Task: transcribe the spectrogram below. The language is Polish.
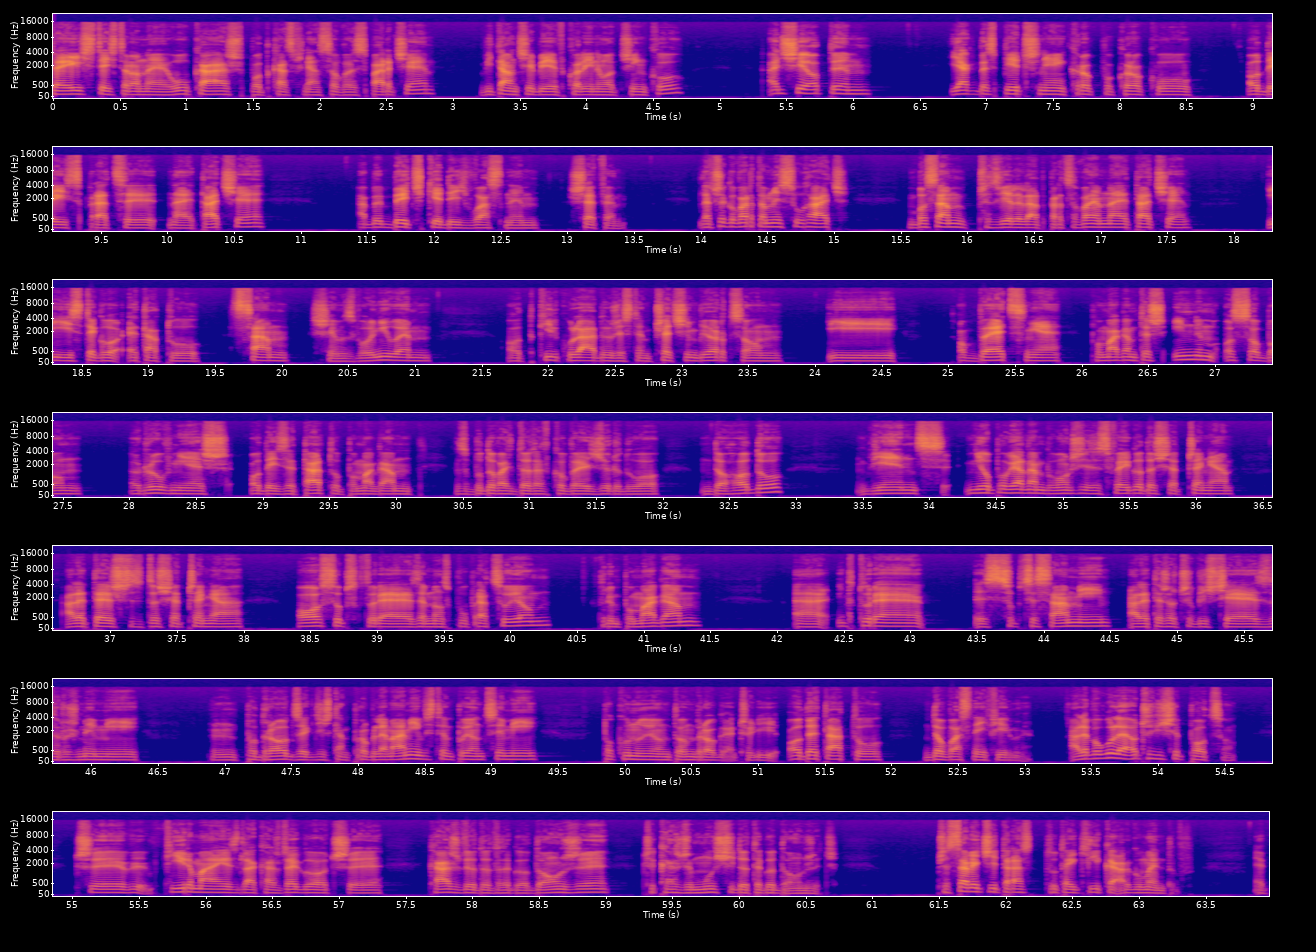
Cześć, z tej strony Łukasz, podcast Finansowe Wsparcie. Witam Ciebie w kolejnym odcinku. A dzisiaj o tym, jak bezpiecznie, krok po kroku odejść z pracy na etacie, aby być kiedyś własnym szefem. Dlaczego warto mnie słuchać? Bo sam przez wiele lat pracowałem na etacie i z tego etatu sam się zwolniłem. Od kilku lat już jestem przedsiębiorcą i obecnie pomagam też innym osobom również odejść z etatu, pomagam zbudować dodatkowe źródło dochodu, więc nie opowiadam wyłącznie ze swojego doświadczenia, ale też z doświadczenia osób, które ze mną współpracują, którym pomagam e, i które z sukcesami, ale też oczywiście z różnymi mm, po drodze gdzieś tam problemami występującymi pokonują tą drogę, czyli od etatu do własnej firmy. Ale w ogóle oczywiście po co? Czy firma jest dla każdego, czy każdy do tego dąży, czy każdy musi do tego dążyć? Przedstawię Ci teraz tutaj kilka argumentów.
